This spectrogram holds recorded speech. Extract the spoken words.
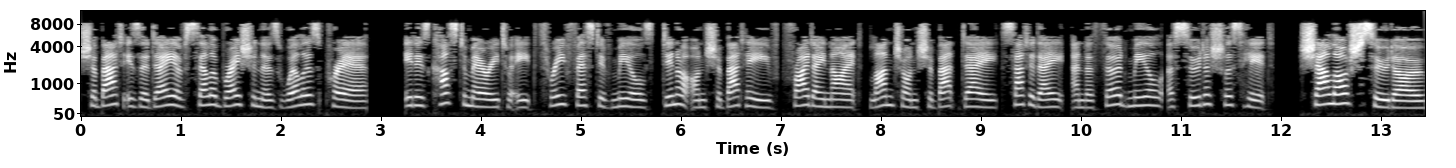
Shabbat is a day of celebration as well as prayer. It is customary to eat three festive meals, dinner on Shabbat Eve Friday night, lunch on Shabbat day Saturday, and a third meal a hit, Shalosh Sudo,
